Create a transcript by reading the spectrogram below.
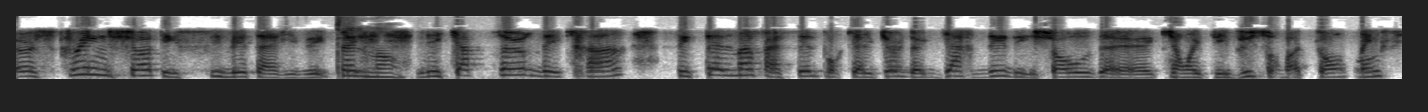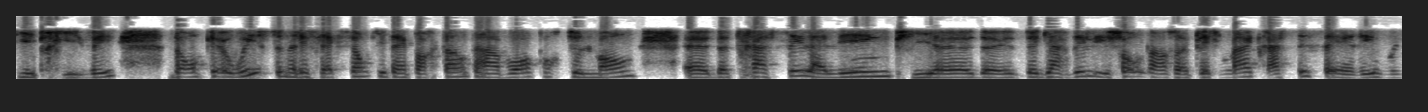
un screenshot est si vite arrivé. Tellement. Les captures d'écran, c'est tellement facile pour quelqu'un de garder des choses euh, qui ont été vues sur votre compte, même s'il est privé. Donc euh, oui, c'est une réflexion qui est importante à avoir pour tout le monde, de tracer la ligne puis de, de garder les choses dans un périmètre assez serré, oui.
